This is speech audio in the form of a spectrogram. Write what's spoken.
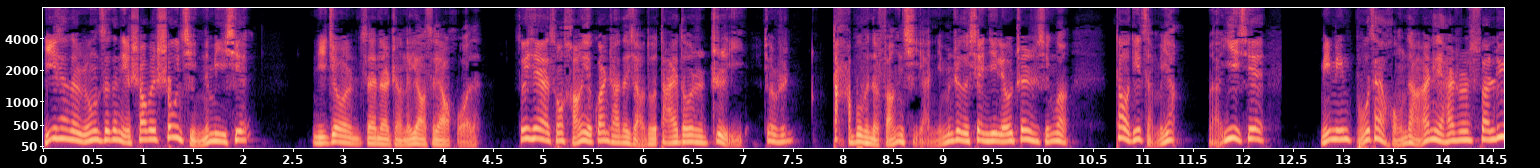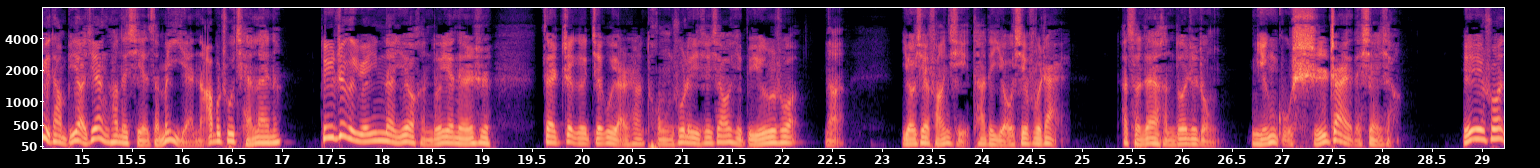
一下子融资跟你稍微收紧那么一些，你就在那整的要死要活的。所以现在从行业观察的角度，大家都是质疑，就是大部分的房企啊，你们这个现金流真实情况到底怎么样啊？一些。明明不在红档，而且还是算绿档比较健康的企业，怎么也拿不出钱来呢？对于这个原因呢，也有很多业内人士在这个节骨眼上捅出了一些消息，比如说啊，有些房企它的有息负债，它存在很多这种名股实债的现象，也就是说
